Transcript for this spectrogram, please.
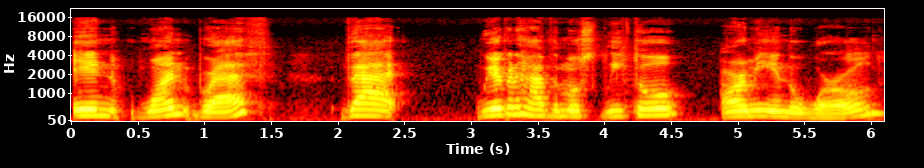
in one breath that we are going to have the most lethal army in the world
